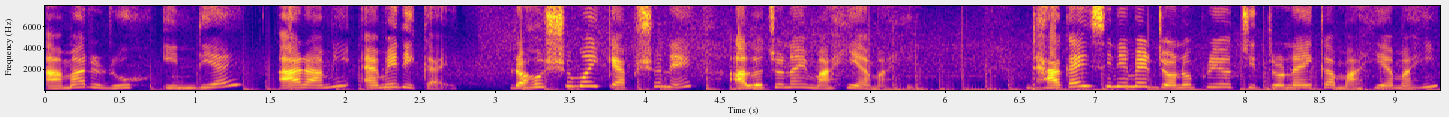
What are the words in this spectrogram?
আমার রুহ ইন্ডিয়ায় আর আমি আমেরিকায়। রহস্যময় ক্যাপশনে আলোচনায় মাহিয়া মাহি। ঢাকাই সিনেমার জনপ্রিয় চিত্রনায়িকা মাহিয়া মাহি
